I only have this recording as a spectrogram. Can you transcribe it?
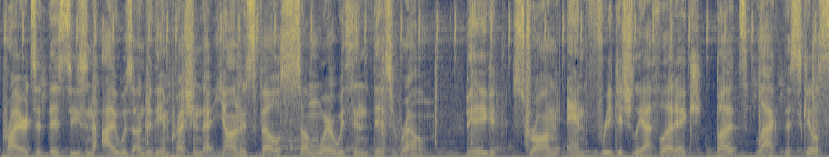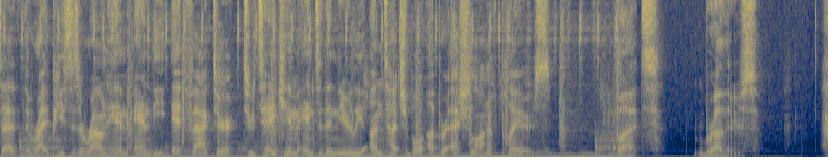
Prior to this season, I was under the impression that Giannis fell somewhere within this realm. Big, strong, and freakishly athletic, but lacked the skill set, the right pieces around him, and the it factor to take him into the nearly untouchable upper echelon of players. But, brothers,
